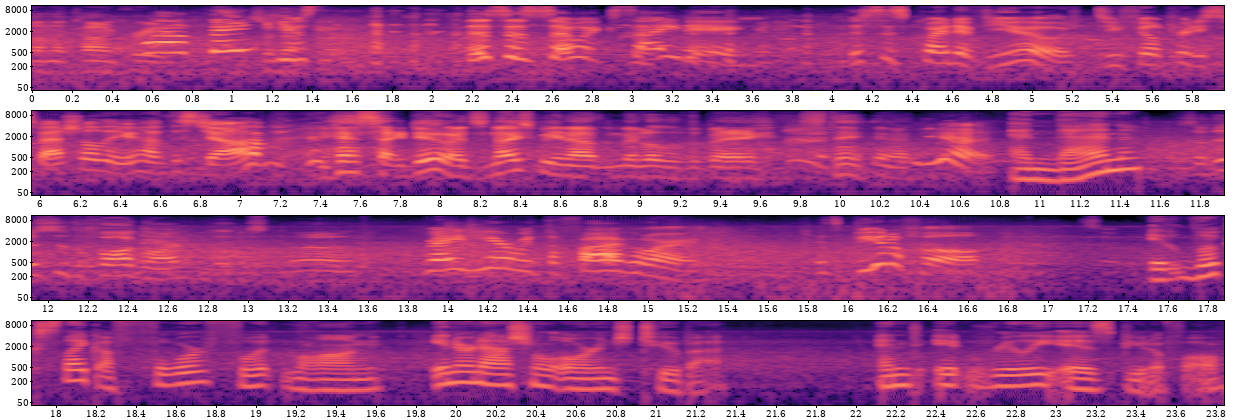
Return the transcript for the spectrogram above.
on the concrete. Well, thank so you. this is so exciting. This is quite a view. Do you feel pretty special that you have this job? Yes, I do. It's nice being out in the middle of the bay. yeah. And then So this is the foghorn. It's, uh... right here with the foghorn. It's beautiful. It looks like a four foot long international orange tuba, and it really is beautiful.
